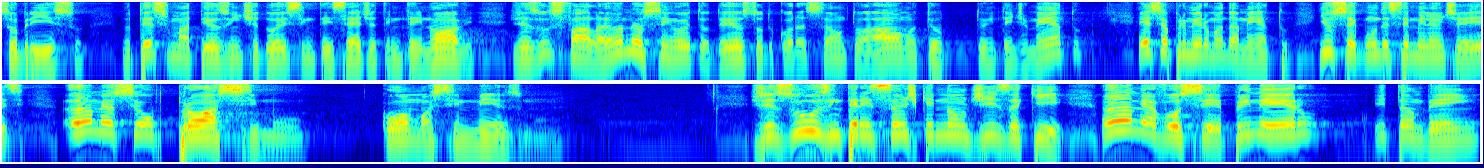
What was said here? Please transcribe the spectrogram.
sobre isso. No texto de Mateus 22, 37 a 39, Jesus fala: Ame o Senhor teu Deus, todo o coração, tua alma, teu, teu entendimento. Esse é o primeiro mandamento. E o segundo é semelhante a esse: ame o seu próximo como a si mesmo. Jesus, interessante que ele não diz aqui, ame a você primeiro e também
